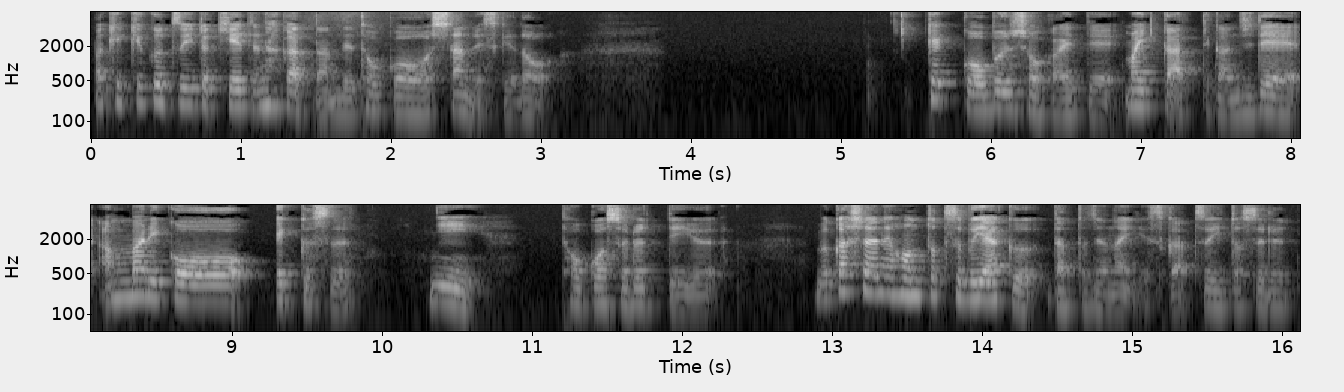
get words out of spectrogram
まあ、結局ツイート消えてなかったんで投稿したんですけど、結構文章を書いて、まあ、いっかって感じで、あんまりこう、X に投稿するっていう、昔はね、ほんとつぶやくだったじゃないですか、ツイートする。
